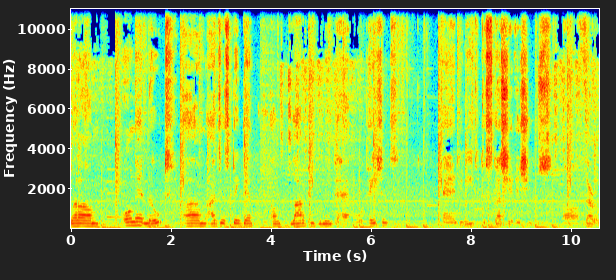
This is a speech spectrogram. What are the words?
But um, on that note, um, I just think that a lot of people need to have more patience and you need to discuss your issues uh, thoroughly.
